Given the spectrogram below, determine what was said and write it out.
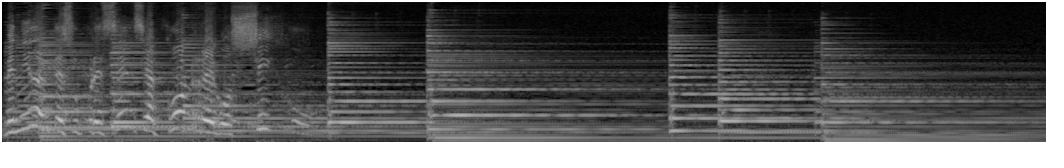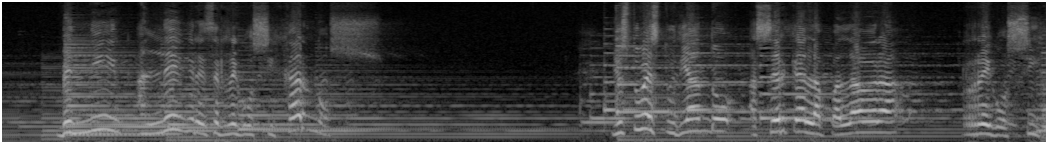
Venid ante su presencia con regocijo. Venid alegres, regocijarnos. Yo estuve estudiando acerca de la palabra regocijo.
